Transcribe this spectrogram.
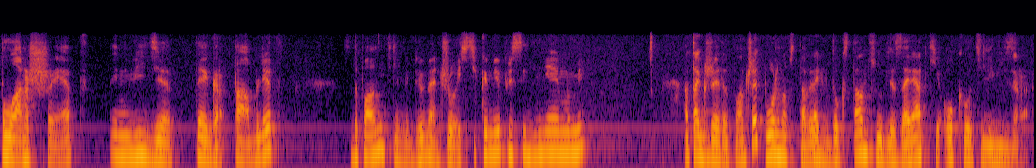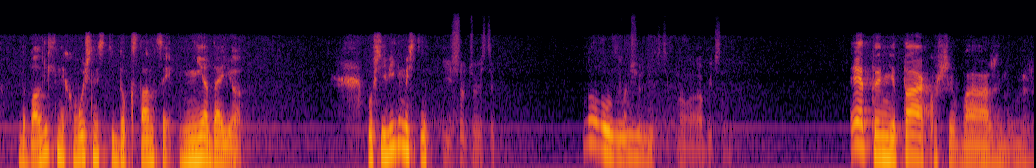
планшет NVIDIA Tegra Tablet с дополнительными двумя джойстиками присоединяемыми. А также этот планшет можно вставлять в док-станцию для зарядки около телевизора. Дополнительных мощностей док-станция не дает по всей видимости... еще джойстик. Ну... джойстик, ну, обычный. Это не так уж и важно уже.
